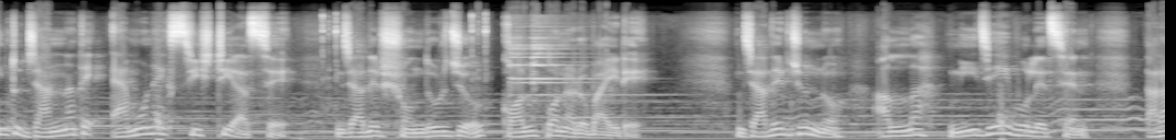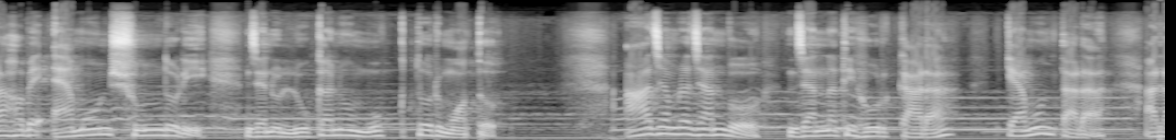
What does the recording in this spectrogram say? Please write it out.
কিন্তু জান্নাতে এমন এক সৃষ্টি আছে, যাদের সৌন্দর্য কল্পনারও বাইরে। যাদের জন্য আল্লাহ নিজেই বলেছেন, তারা হবে এমন সুন্দরী যেন লুকানো মুক্তর মতো। আজ আমরা জানব জান্নাতি হুর কারা, কেমন তারা, আর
